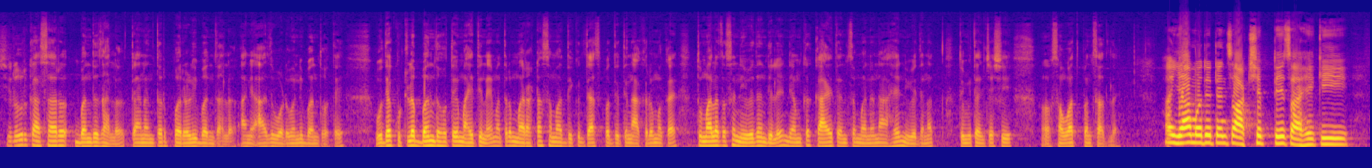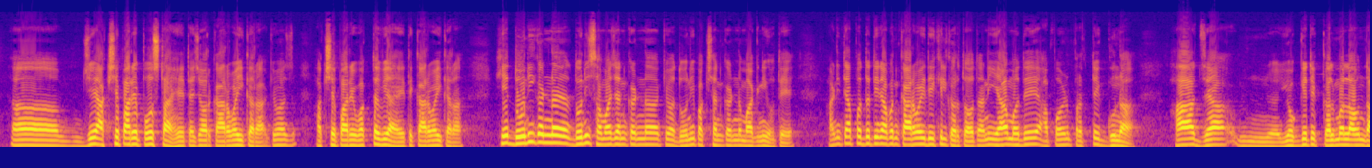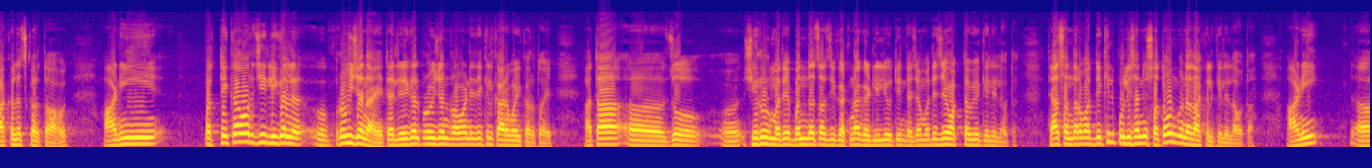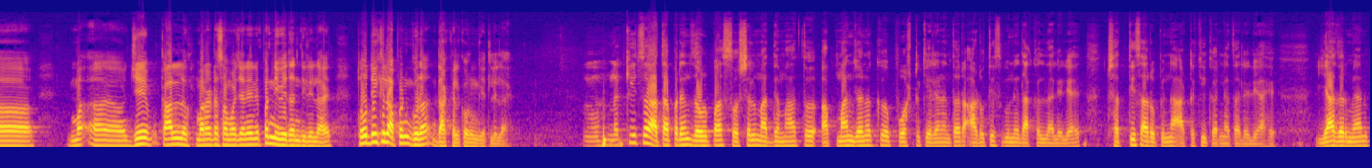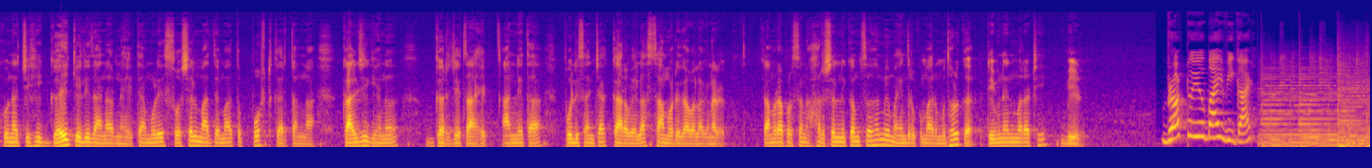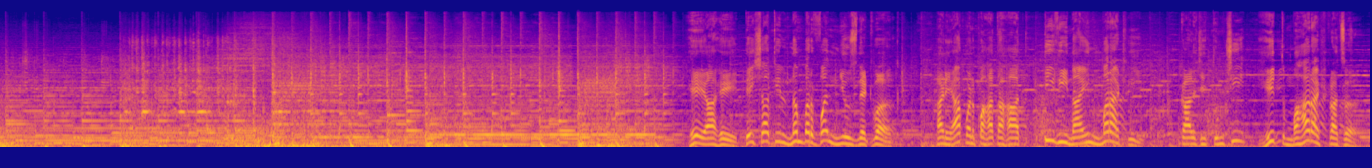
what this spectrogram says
शिरूर कासार बंद झालं त्यानंतर परळी बंद झालं आणि आज वडवणी बंद होते. उद्या कुठलं बंद होते माहिती नाही मात्र मराठा समाज देखील त्याच पद्धतीने आक्रमक आहे. तुम्हाला तसं निवेदन दिलं आहे नेमकं काय त्यांचं म्हणणं आहे निवेदनात? तुम्ही त्यांच्याशी संवाद पण साधला आहे हा यामध्ये त्यांचा आक्षेप तेच आहे की जे आक्षेपार्ह पोस्ट आहे त्याच्यावर कारवाई करा किंवा आक्षेपार्ह वक्तव्य आहे ते कारवाई करा. हे दोन्हीकडनं दोन्ही समाजांकडनं किंवा दोन्ही पक्षांकडनं मागणी होते. आणि त्या पद्धतीने आपण कारवाई देखील करतो आहोत. आणि यामध्ये आपण प्रत्येक गुन्हा हा ज्या योग्य ते कलम लावून दाखलच करतो आहोत. आणि प्रत्येकावर जी लिगल प्रोव्हिजन आहे त्या लिगल प्रोव्हिजनप्रमाणे देखील कारवाई करतो आहे आता जो शिरूरमध्ये बंदचा जी घटना घडलेली होती आणि त्याच्यामध्ये जे वक्तव्य केलेलं होतं त्या संदर्भात देखील पोलिसांनी स्वतःहून गुन्हा दाखल केलेला होता. आणि म जे काल मराठा समाजाने पण निवेदन दिलेलं आहे तो देखील आपण गुन्हा दाखल करून घेतलेला आहे. नक्कीच आतापर्यंत जवळपास सोशल माध्यमात अपमानजनक पोस्ट केल्यानंतर अडोतीस गुन्हे दाखल झालेले आहेत. छत्तीस आरोपींना अटकही करण्यात आलेली आहे. या दरम्यान कोणाचीही गय केली जाणार नाही त्यामुळे सोशल माध्यमात पोस्ट करताना काळजी घेणं गरजेचं आहे. अन्यथा पोलिसांच्या कारवाईला सामोरे जावं लागणार आहे. कॅमेरा पर्सन हर्षल निकमसह मी Mahendra Kumar Mudholkar T V nine Marathi Beed. Brought to you by Vigard हे आहे देशातील नंबर वन न्यूज नेटवर्क आणि आपण पाहत आहात टी व्ही नाईन मराठी. काळजी तुमची हित महाराष्ट्राचं.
